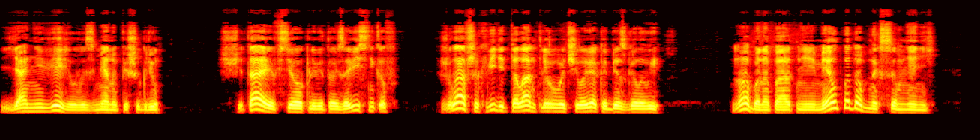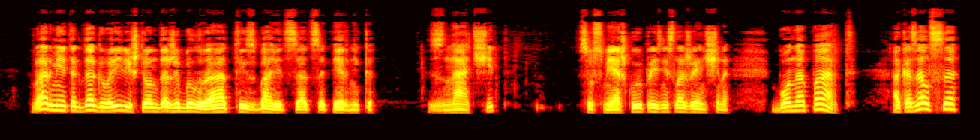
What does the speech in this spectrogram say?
Я не верил в измену Пешегрю, считая все клеветой завистников, желавших видеть талантливого человека без головы. Но Бонапарт не имел подобных сомнений. В армии тогда говорили, что он даже был рад избавиться от соперника. Значит, с усмешкой произнесла женщина, Бонапарт оказался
